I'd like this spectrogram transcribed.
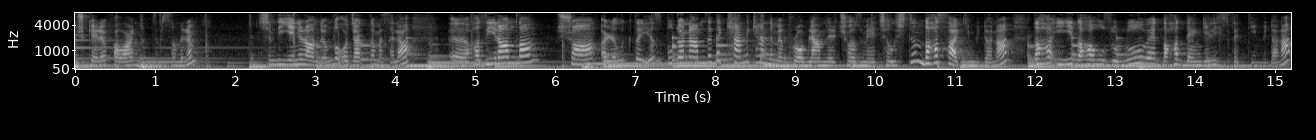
üç kere falan gittim sanırım. Şimdi yeni randevumda Ocak'ta mesela. Ee, Haziran'dan şu an Aralık'tayız. Bu dönemde de kendi kendime problemleri çözmeye çalıştığım daha sakin bir dönem. Daha iyi, daha huzurlu ve daha dengeli hissettiğim bir dönem.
